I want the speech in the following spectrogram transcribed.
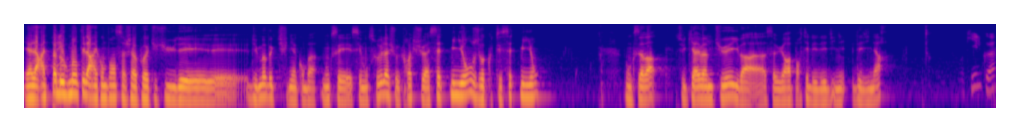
et elle arrête pas d'augmenter la récompense à chaque fois que tu tues des, du mob et que tu finis un combat. Donc c'est monstrueux, là je crois que je suis à 7 millions, je dois coûter 7 millions. Donc ça va, celui qui arrive à me tuer, il va, ça va lui rapporter des, des, dini- des dinars. Tranquille, quoi.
